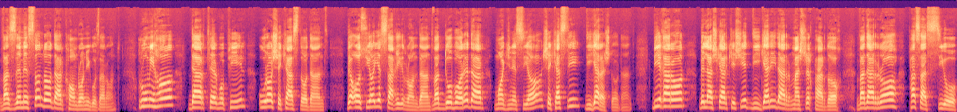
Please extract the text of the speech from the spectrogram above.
و زمستان را در کامرانی گذراند. رومی ها در ترموپیل او را شکست دادند به آسیای صغیر راندند و دوباره در ماگنسیا شکستی دیگرش دادند. بیقرار به لشکرکشی دیگری در مشرق پرداخت و در راه پس از سی و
